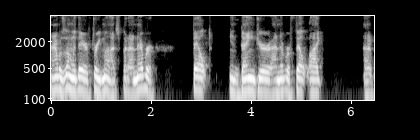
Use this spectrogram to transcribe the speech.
I was only there three months, but I never felt in danger. I never felt like I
